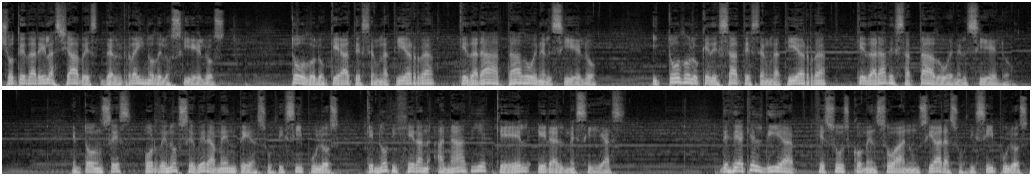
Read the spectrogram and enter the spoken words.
yo te daré las llaves del reino de los cielos. Todo lo que ates en la tierra quedará atado en el cielo, y todo lo que desates en la tierra quedará desatado en el cielo. Entonces ordenó severamente a sus discípulos que no dijeran a nadie que él era el Mesías. Desde aquel día Jesús comenzó a anunciar a sus discípulos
